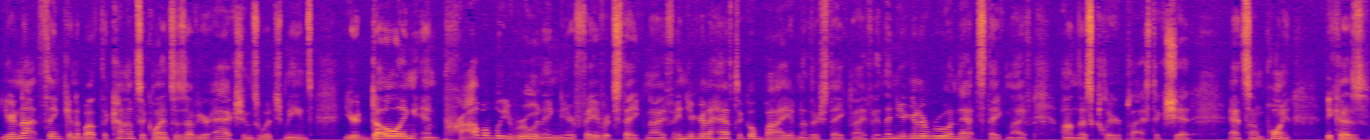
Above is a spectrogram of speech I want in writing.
you're not thinking about the consequences of your actions, which means you're dulling and probably ruining your favorite steak knife, and you're going to have to go buy another steak knife, and then you're going to ruin that steak knife on this clear plastic shit at some point because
